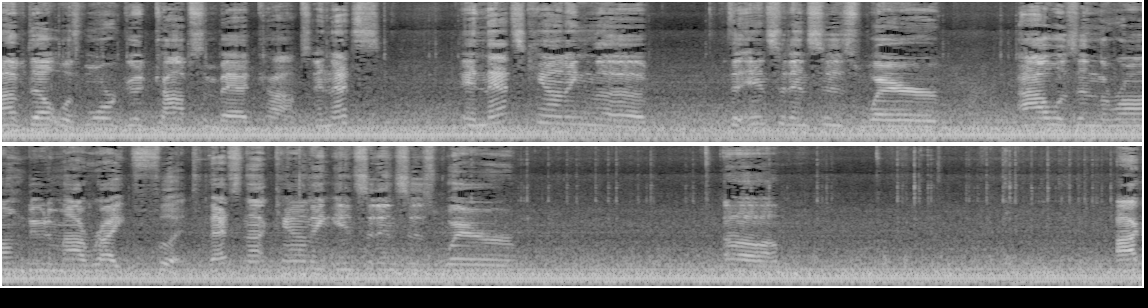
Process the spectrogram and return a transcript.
I've dealt with more good cops than bad cops, and that's and that's counting the the incidences where I was in the wrong due to my right foot. That's not counting incidences where um, I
